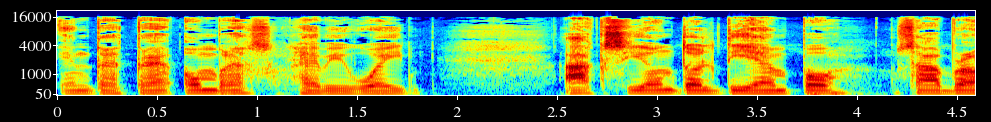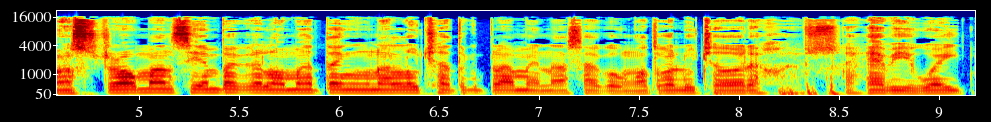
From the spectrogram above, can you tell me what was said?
entre tres hombres heavyweight. Acción todo el tiempo, o sea, Braun Strowman siempre que lo mete en una lucha triple amenaza con otros luchadores heavyweight,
